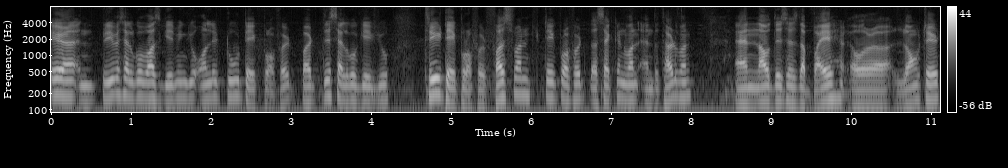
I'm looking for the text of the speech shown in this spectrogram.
uh, previous algo was giving you only two take profit but this algo gave you three take profit. First one take profit the second one and the third one. And now this is the buy or uh, long trade.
